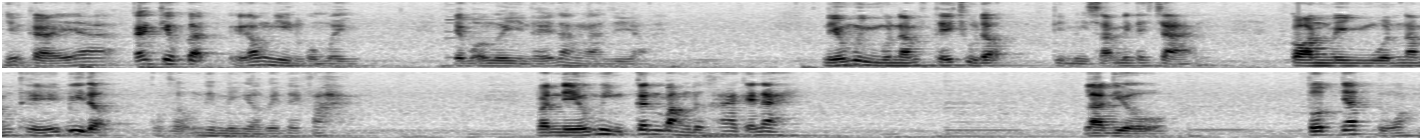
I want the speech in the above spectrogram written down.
những cái à, cách tiếp cận, cái góc nhìn của mình để mọi người nhìn thấy rằng là gì ạ? Nếu mình muốn nắm thế chủ động thì mình sang bên tay trái, còn mình muốn nắm thế bị động cuộc sống thì mình ở bên tay phải. Và nếu mình cân bằng được hai cái này là điều tốt nhất, đúng không?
